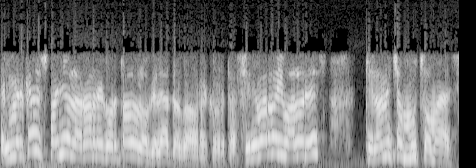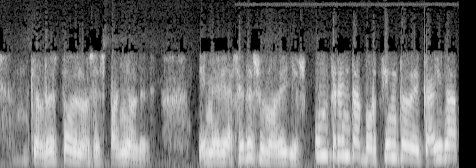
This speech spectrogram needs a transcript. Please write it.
El mercado español habrá recortado lo que le ha tocado recortar. Sin embargo, hay valores que lo han hecho mucho más que el resto de los españoles. Y Mediaset es uno de ellos. Un 30% de caída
